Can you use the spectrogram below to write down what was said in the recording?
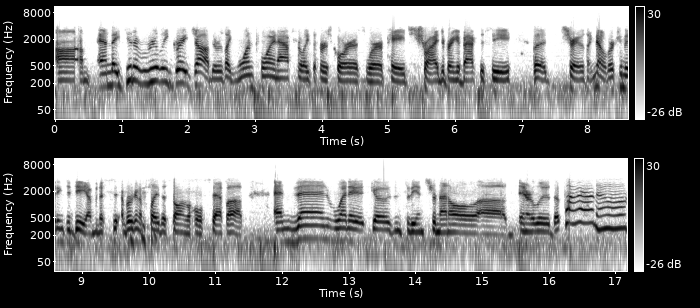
Um, and they did a really great job. There was like one point after like the first chorus where Page tried to bring it back to C, but Trey was like, "No, we're committing to D. I'm gonna we're gonna play the song a whole step up." And then when it goes into the instrumental uh, interlude, the final,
